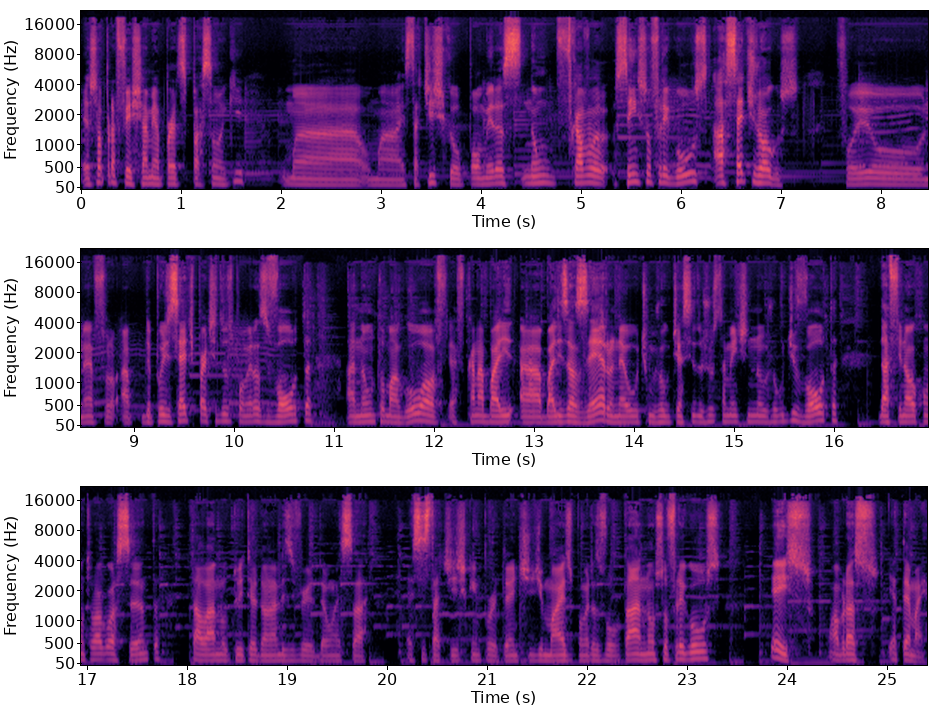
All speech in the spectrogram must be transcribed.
É só para fechar minha participação aqui, uma, uma estatística: o Palmeiras não ficava sem sofrer gols há sete jogos. Foi o. Né, depois de sete partidas, o Palmeiras volta a não tomar gol, a, ficar na baliza, baliza zero, né? O último jogo tinha sido justamente no jogo de volta da final contra o Água Santa. Tá lá no Twitter do Análise Verdão essa, essa estatística importante demais o Palmeiras voltar, não sofrer gols. E é isso. Um abraço e até mais.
